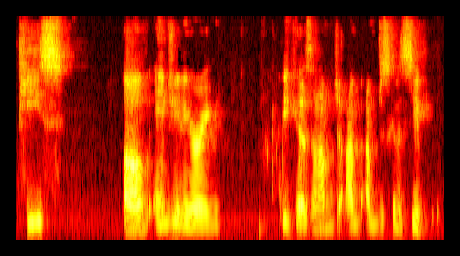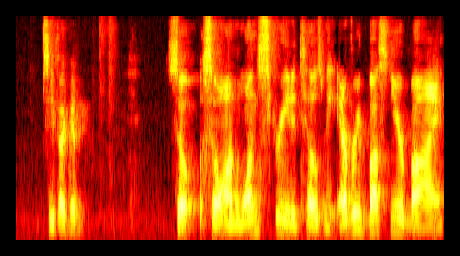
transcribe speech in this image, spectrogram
piece of engineering. Because, and I'm I'm, I'm just going to see see if I can. So so on one screen it tells me every bus nearby,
